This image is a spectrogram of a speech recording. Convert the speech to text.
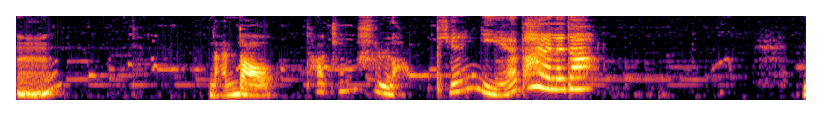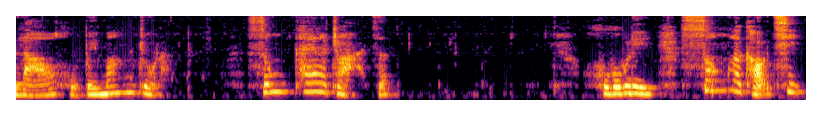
嗯？难道他真是老天爷派来的？老虎被蒙住了，松开了爪子。狐狸松了口气，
